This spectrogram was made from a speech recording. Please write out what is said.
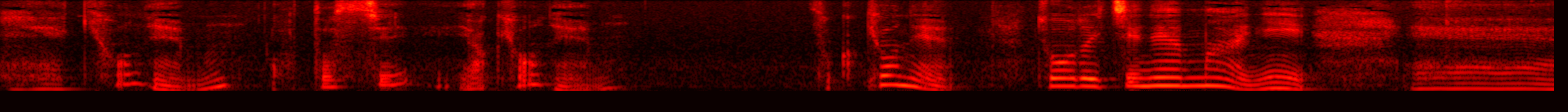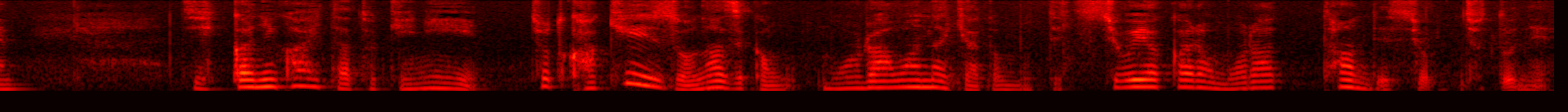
えー、去年？今年？いや去年？そっか去年。ちょうど1年前に、えー、実家に帰った時にちょっと家系図をなぜかもらわなきゃと思って父親からもらったんですよ。ちょっとね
